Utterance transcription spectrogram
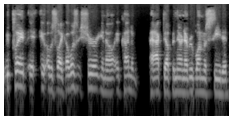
we played it, it was like i wasn't sure you know it kind of packed up in there and everyone was seated.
